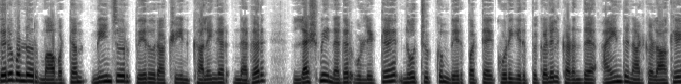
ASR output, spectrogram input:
திருவள்ளூர் மாவட்டம் மீஞ்சூர் பேரூராட்சியின் கலைஞர் நகர் லட்சுமி நகர் உள்ளிட்ட நூற்றுக்கும் மேற்பட்ட குடியிருப்புகளில் கடந்த ஐந்து நாட்களாக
